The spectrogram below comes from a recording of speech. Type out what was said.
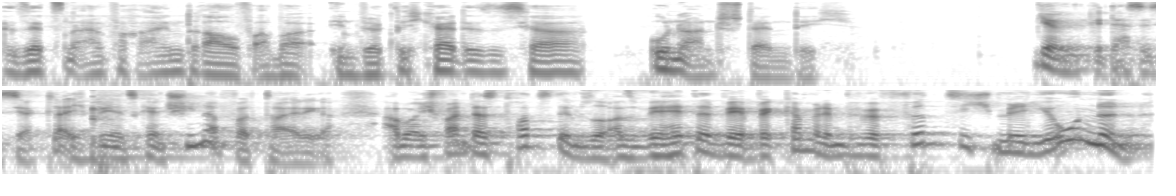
setzen einfach einen drauf. Aber in Wirklichkeit ist es ja unanständig. Ja, das ist ja klar. Ich bin jetzt kein China-Verteidiger. Aber ich fand das trotzdem so. Also wer hätte, wer, wer kann mir denn für 40 Millionen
